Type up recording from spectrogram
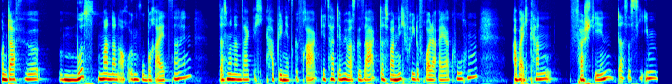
Und dafür muss man dann auch irgendwo bereit sein, dass man dann sagt, ich habe den jetzt gefragt, jetzt hat er mir was gesagt, das war nicht Friede, Freude, Eierkuchen, aber ich kann verstehen, dass es ihm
